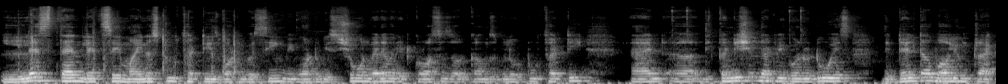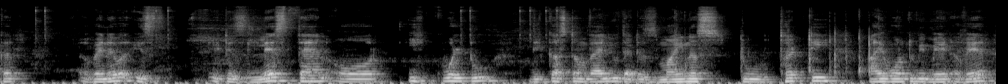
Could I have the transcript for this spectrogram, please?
less than let's say minus 230 is what we were seeing. We want to be shown whenever it crosses or comes below 230 and uh, the condition that we're going to do is the delta volume tracker uh, whenever is it is less than or equal to the custom value that is minus 230 I want to be made aware.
